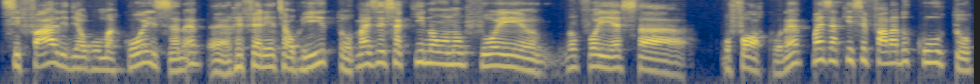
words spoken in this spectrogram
se fale de alguma coisa, né, é, referente ao rito, mas esse aqui não, não foi não foi essa o foco, né? Mas aqui se fala do culto,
